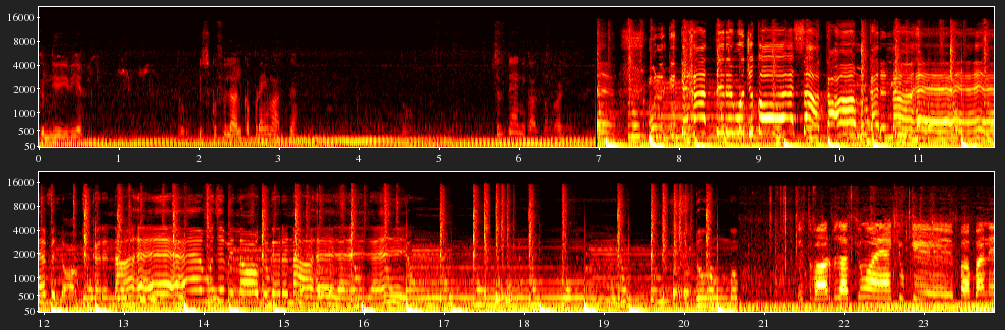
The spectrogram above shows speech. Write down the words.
गंदी हुई हुई है। तो इसको फ़िलहाल कपड़ा ही मारते हैं। तो चलते हैं निकालता हूँ गाड़ी में। मुल्क के खातिर मुझको ऐसा काम करना है व्लॉग करना है मुझे व्लॉग करना है। इतवार बाज़ार क्यों आया है? क्योंकि पापा ने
